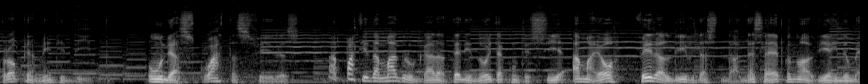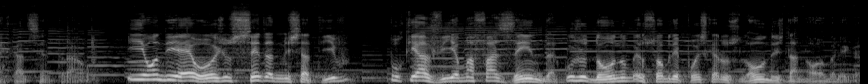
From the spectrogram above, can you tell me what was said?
propriamente dita, onde às quartas-feiras, a partir da madrugada até de noite, acontecia a maior feira livre da cidade. Nessa época não havia ainda o mercado central. E onde é hoje o centro administrativo porque havia uma fazenda, cujo dono eu soube depois que era os Londres da Nóbrega.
